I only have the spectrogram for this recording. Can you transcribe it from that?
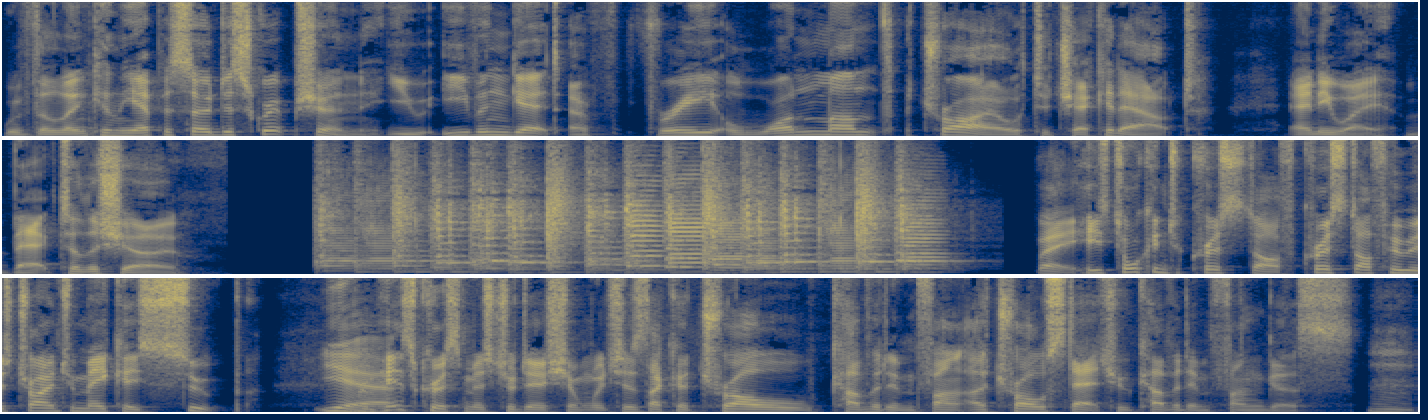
With the link in the episode description, you even get a free one month trial to check it out. Anyway, back to the show. Wait, he's talking to Kristoff. Kristoff, who is trying to make a soup Yeah. from his Christmas tradition, which is like a troll covered in fun- a troll statue covered in fungus. Mm.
